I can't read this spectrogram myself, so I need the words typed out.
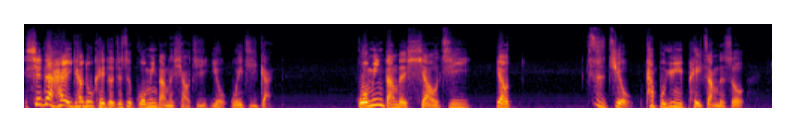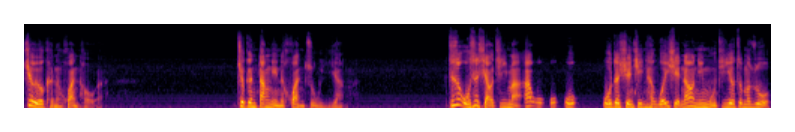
现在还有一条路可以走，就是国民党的小鸡有危机感，国民党的小鸡要自救，他不愿意陪葬的时候，就有可能换侯了，就跟当年的换柱一样。就是我是小鸡嘛，啊，我我我我的选情很危险，然后你母鸡又这么弱，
